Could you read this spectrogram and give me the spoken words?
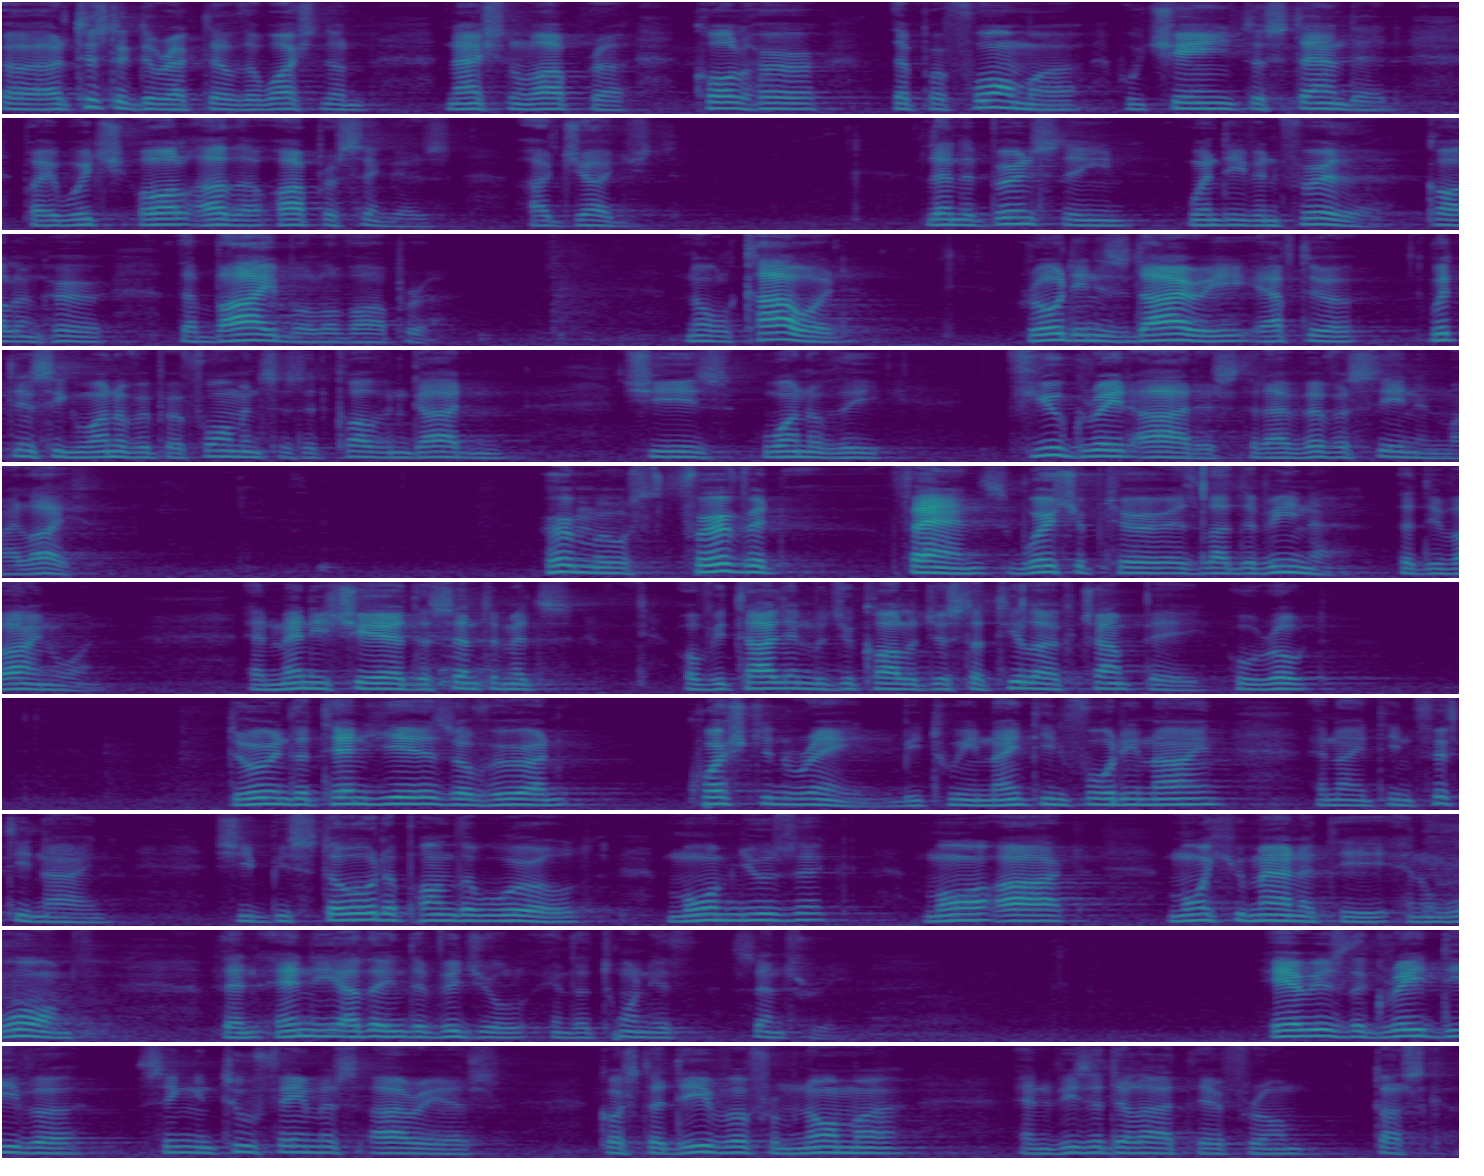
uh, artistic director of the Washington National Opera, called her the performer who changed the standard by which all other opera singers are judged. Leonard Bernstein went even further, calling her the Bible of opera. Noel Coward wrote in his diary after witnessing one of her performances at Covent Garden, she is one of the few great artists that I've ever seen in my life. Her most fervent fans worshipped her as La Divina, the Divine One, and many shared the sentiments of Italian musicologist Attila Csampai, who wrote, During the 10 years of her unquestioned reign between 1949 and 1959, she bestowed upon the world more music, more art, more humanity, and warmth than any other individual in the 20th century. Here is the great diva singing two famous arias, Casta Diva from Norma and Vissi d'arte from Tosca.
